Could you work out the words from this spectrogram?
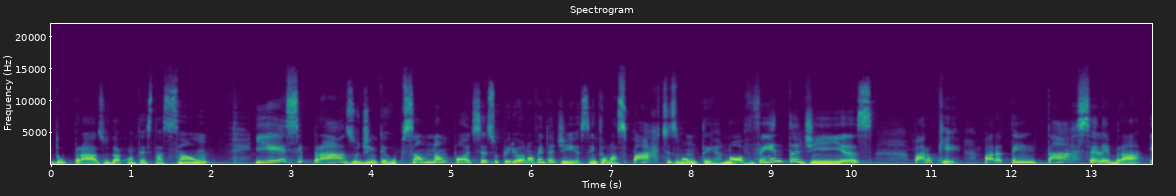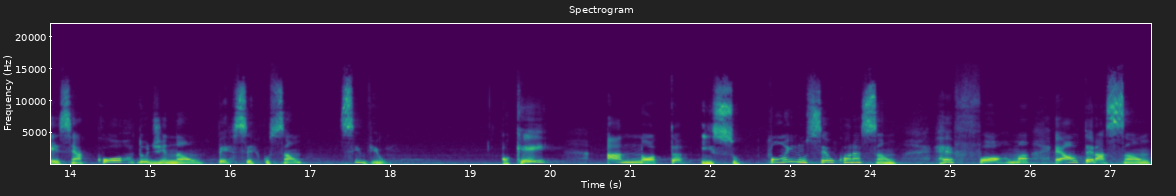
do prazo da contestação e esse prazo de interrupção não pode ser superior a 90 dias. Então as partes vão ter 90 dias para o quê? Para tentar celebrar esse acordo de não persecução civil. Ok? Anota isso. Põe no seu coração. Reforma é alteração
